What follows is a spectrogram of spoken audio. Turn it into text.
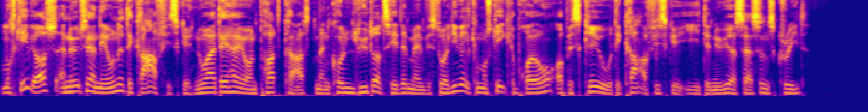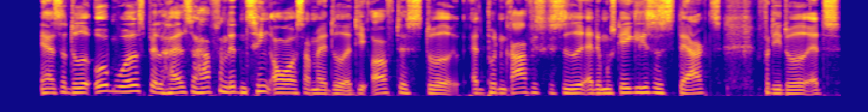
måske vi også er nødt til at nævne det grafiske. Nu er det her jo en podcast, man kun lytter til det, men hvis du alligevel kan måske kan prøve at beskrive det grafiske i det nye Assassin's Creed. Ja, altså, du ved, open world-spil har altid haft sådan lidt en ting over sig med, du ved, at de oftest, du ved, at på den grafiske side er det måske ikke lige så stærkt, fordi du ved, at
